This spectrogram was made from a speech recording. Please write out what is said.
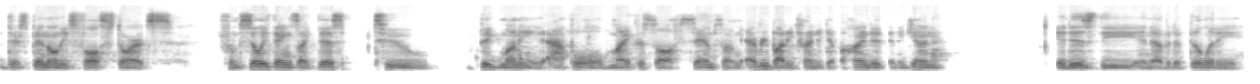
there's been all these false starts from silly things like this to big money apple microsoft samsung everybody trying to get behind it. And again it is the inevitability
